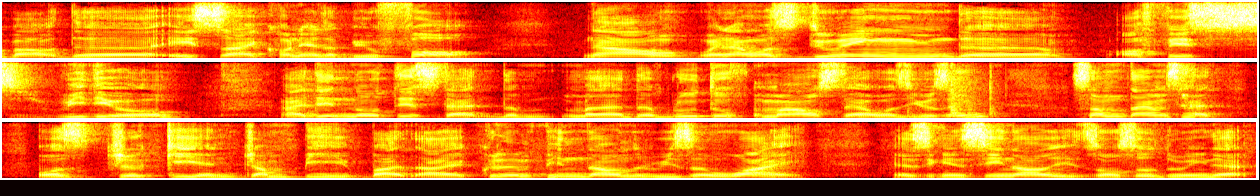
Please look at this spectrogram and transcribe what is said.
about the Acer Iconia W4. Now, when I was doing the office video, I did notice that the, the Bluetooth mouse that I was using sometimes had was jerky and jumpy but I couldn't pin down the reason why. As you can see now, it's also doing that.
